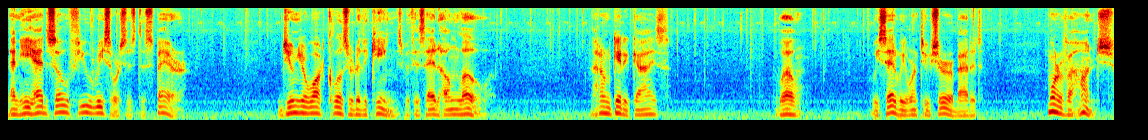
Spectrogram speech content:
and he had so few resources to spare. Junior walked closer to the Kings with his head hung low. I don't get it, guys. Well, we said we weren't too sure about it. More of a hunch,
